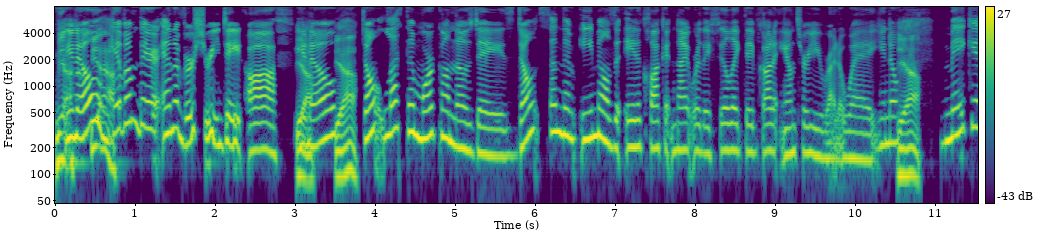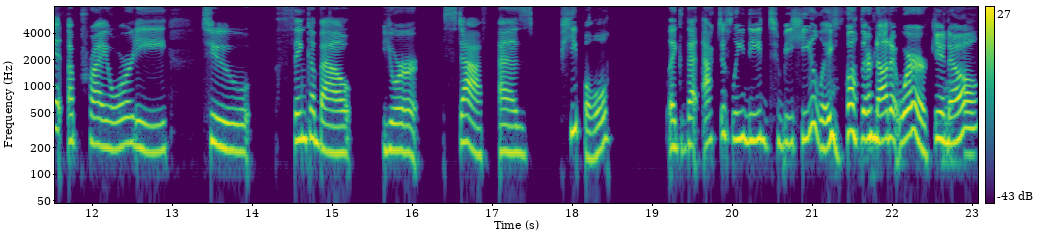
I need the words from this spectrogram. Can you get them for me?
Yeah You know, yeah give them their anniversary date off. Yeah. You know, yeah don't let them work on those days. Don't send them emails at eight o'clock at night where they feel like they've got to answer you right away. You know, yeah make it a priority to think about your staff as people like that actively need to be healing while they're not at work, you know?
